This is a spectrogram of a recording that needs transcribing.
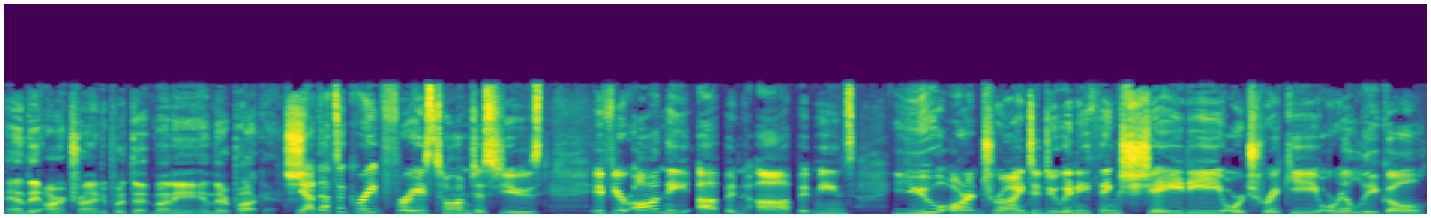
and they aren't trying to put that money in their pockets. Yeah, that's a great phrase Tom just used. If you're on the up and up, it means you aren't trying to do anything shady or tricky or illegal.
